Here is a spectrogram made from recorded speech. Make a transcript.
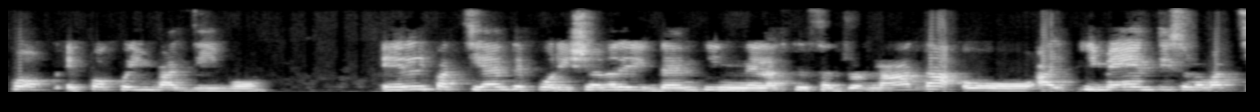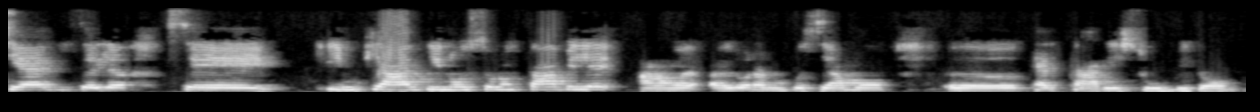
po- è poco invasivo e il paziente può ricevere i denti nella stessa giornata o altrimenti sono pazienti se, se impianti non sono stabili, allora non possiamo eh, caricare subito.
